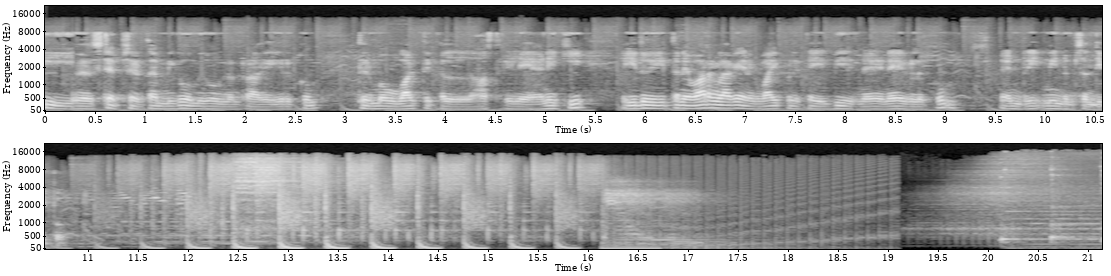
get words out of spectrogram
ஸ்டெப்ஸ் எடுத்தால் மிகவும் மிகவும் நன்றாக இருக்கும். திரும்பவும் வாழ்த்துக்கள் ஆஸ்திரேலிய அணிக்கு. இது இத்தனை வாரங்களாக எனக்கு வாய்ப்பளித்த எஸ்பி நேயர்களுக்கும் நன்றி. மீண்டும் சந்திப்போம்.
